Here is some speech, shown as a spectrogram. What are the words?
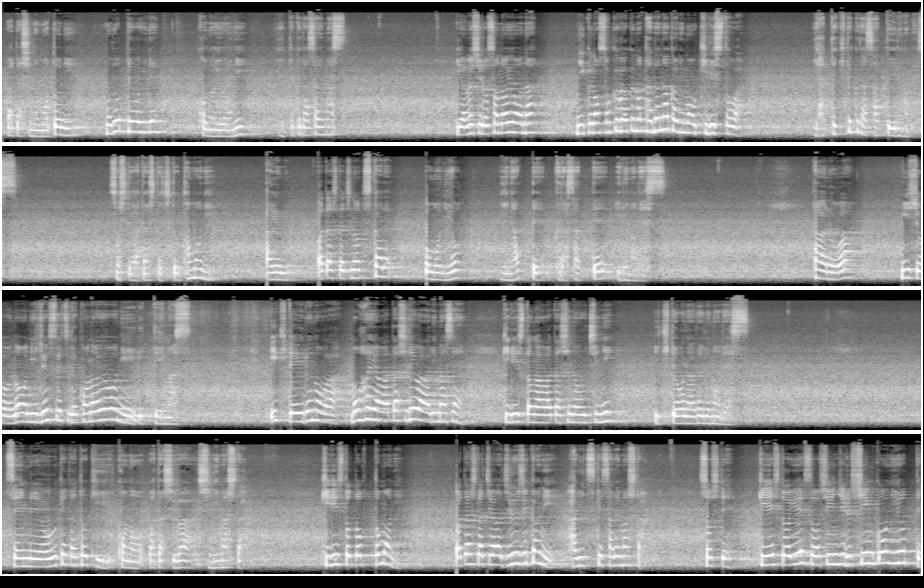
私のもとに戻っておいで。このように言ってくださいます。いやむしろそのような肉の束縛のただ中にもキリストはやってきてくださっているのです。そして私たちと共に歩み私たちの疲れ重荷を担ってくださっているのです。パウロは2章の20節でこのように言っています。生きているのはもはや私ではありません。キリストが私のうちに生きておられるのです。洗礼を受けた時この私は死にました。キリストと共に私たちは十字架に貼り付けされました。そしてキリストイエスを信じる信仰によって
